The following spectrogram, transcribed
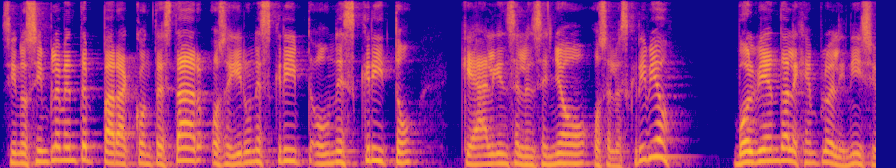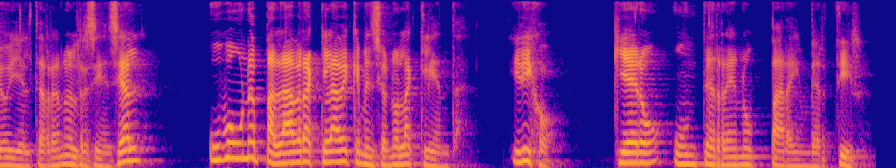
sino simplemente para contestar o seguir un script o un escrito que alguien se lo enseñó o se lo escribió. Volviendo al ejemplo del inicio y el terreno del residencial, hubo una palabra clave que mencionó la clienta y dijo, quiero un terreno para invertir.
